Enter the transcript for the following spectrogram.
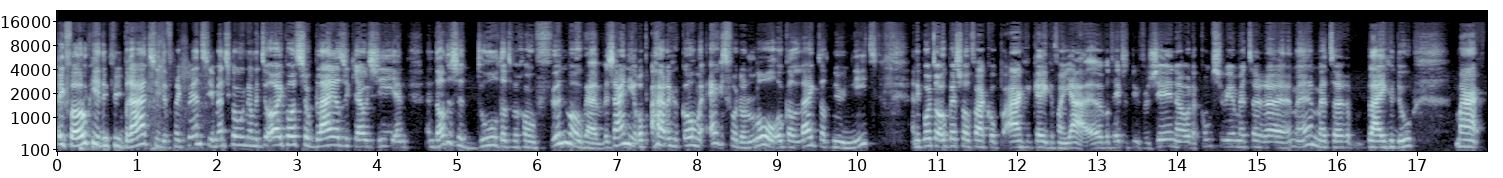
ik verhoog je de vibratie, de frequentie. En mensen komen ook naar me toe. Oh, ik word zo blij als ik jou zie. En, en dat is het doel, dat we gewoon fun mogen hebben. We zijn hier op aarde gekomen echt voor de lol. Ook al lijkt dat nu niet. En ik word er ook best wel vaak op aangekeken van, ja, eh, wat heeft het nu voor zin? Oh, daar komt ze weer met haar, uh, met haar blij gedoe. Maar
